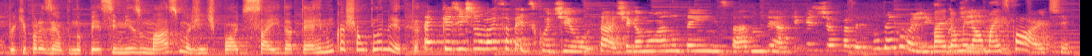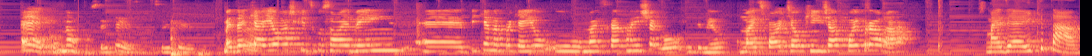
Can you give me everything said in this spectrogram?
É. Porque, por exemplo, no pessimismo máximo, a gente pode sair da Terra e nunca achar um planeta. É porque a gente não vai saber discutir o. Tá, chegamos lá, não tem Estado, não tem nada. O que, que a gente vai fazer? Não tem como a gente Vai dominar o isso. mais forte. É, com- não, com certeza, com certeza. Mas é, que aí eu acho que a discussão é bem é, pequena, porque aí o, o mais fraco nem chegou, entendeu? O mais forte é o que já foi pra lá. Mas é aí que tá.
